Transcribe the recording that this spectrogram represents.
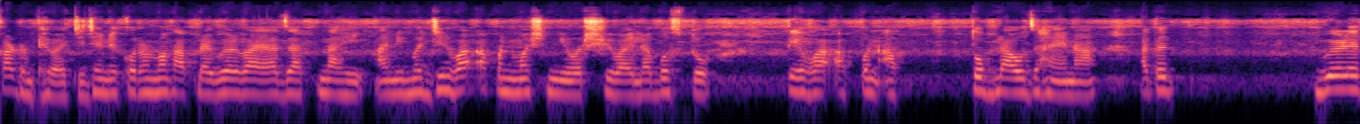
काढून ठेवायचे जेणेकरून मग आपला वेळ वाया जात नाही. आणि मग जेव्हा आपण मशिनीवर शिवायला बसतो तेव्हा आपण आप तो ब्लाऊज आहे ना आता वेळेत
